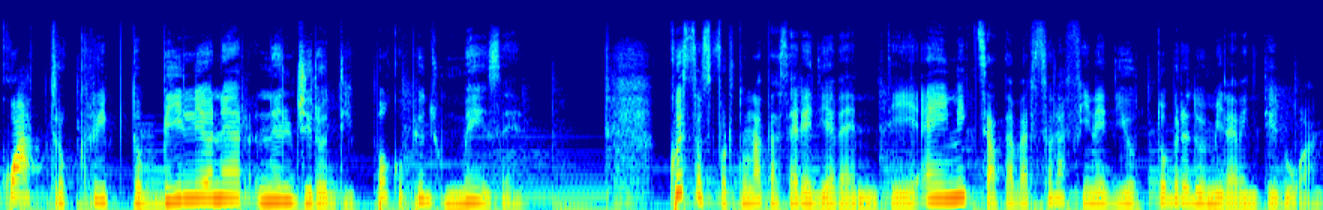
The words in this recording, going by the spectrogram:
4 crypto billionaire nel giro di poco più di un mese. Questa sfortunata serie di eventi è iniziata verso la fine di ottobre 2022,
